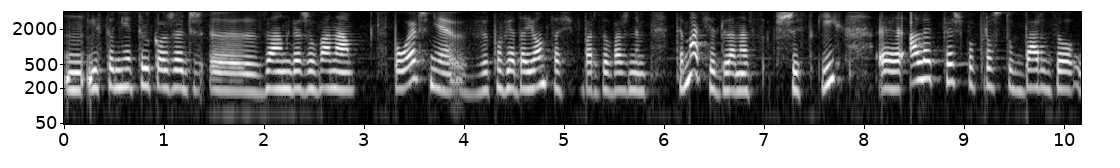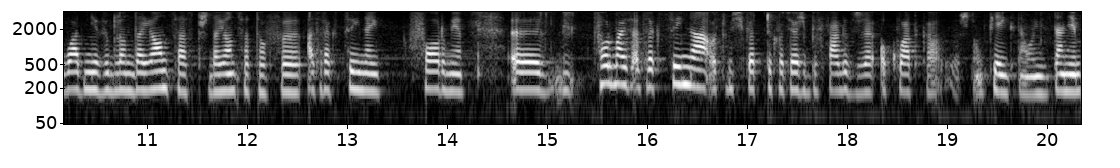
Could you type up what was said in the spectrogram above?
mm, jest to nie tylko rzecz y, zaangażowana społecznie, wypowiadająca się w bardzo ważnym temacie dla nas wszystkich, y, ale też po prostu bardzo ładnie wyglądająca, sprzedająca to w atrakcyjnej formie. E, forma jest atrakcyjna, o czym świadczy chociażby fakt, że okładka, zresztą piękna moim zdaniem,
